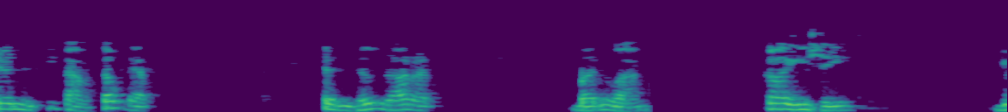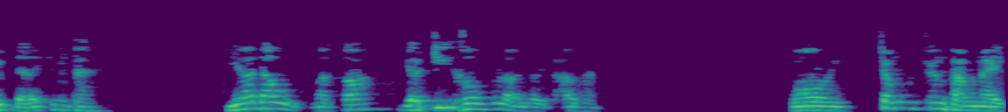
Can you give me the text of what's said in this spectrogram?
trên chiếc tàu tốt đẹp tình thương rõ rệt bệnh hoạn. Có y sĩ giúp đỡ chúng ta. Do đâu mà có? Do trí khôn của loài người tạo thành. Ngồi trong căn phòng này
